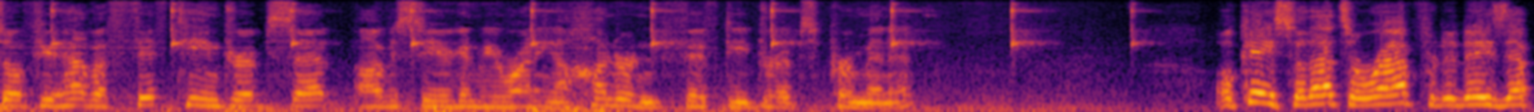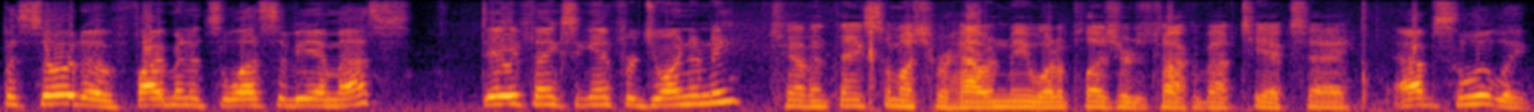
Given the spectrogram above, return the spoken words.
So if you have a 15 drip set, obviously you're going to be running 150 drips per minute. Okay, so that's a wrap for today's episode of 5 Minutes Less of EMS. Dave, thanks again for joining me. Kevin, thanks so much for having me. What a pleasure to talk about TXA. Absolutely.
